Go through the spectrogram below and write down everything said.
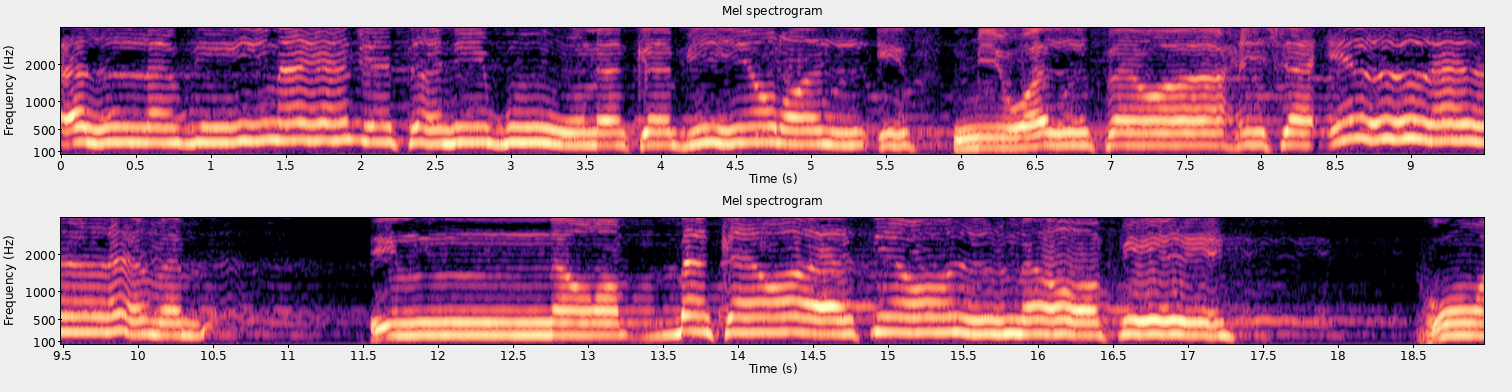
الذين يجتنبون كبير الإثم والفواحش إلا اللمم إن ربك واسع المغفرة هو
